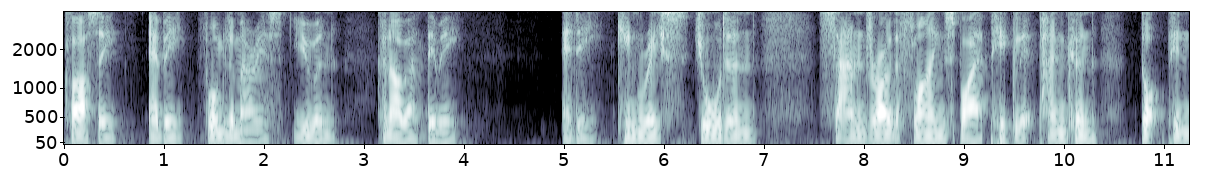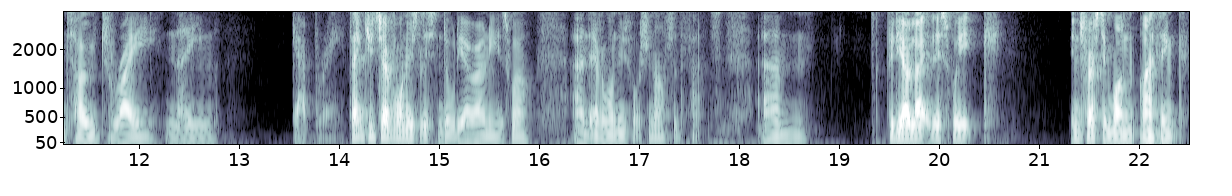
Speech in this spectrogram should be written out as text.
Classy, Ebby, Formula Marius, Ewan, Kanoa, Dimmy, Eddie, King Reese, Jordan, Sandro, the Flying Spire, Piglet, Pankin, Dot Pinto, Dre, Name, Gabri. Thank you to everyone who's listened audio only as well, and everyone who's watching after the fact. Um, video later this week. Interesting one, I think.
